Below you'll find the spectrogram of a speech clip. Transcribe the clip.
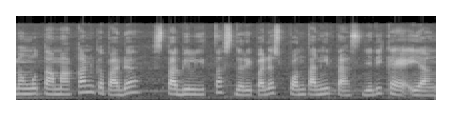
mengutamakan kepada stabilitas daripada spontanitas. Jadi kayak yang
